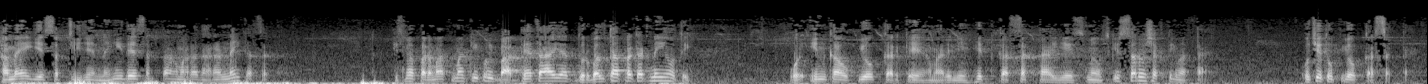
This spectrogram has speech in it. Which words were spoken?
हमें ये सब चीज़ें नहीं दे सकता, हमारा धारण नहीं कर सकता। इसमें परमात्मा की कोई बाध्यता या दुर्बलता प्रकट नहीं होती। वो इनका उपयोग करके हमारे लिए हित कर सकता है, ये इसमें उसकी सर्वशक्तिमत्ता है। उचित उपयोग कर सकता है।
